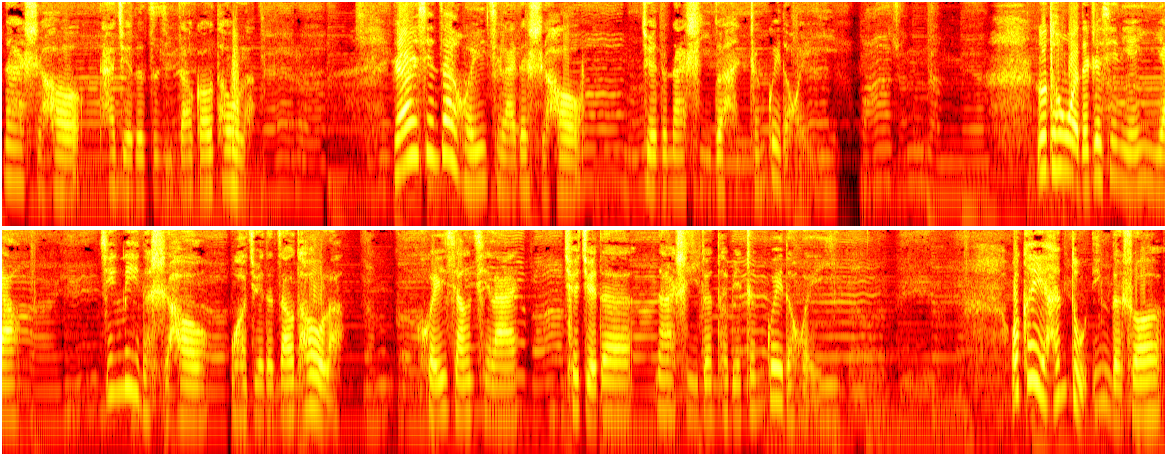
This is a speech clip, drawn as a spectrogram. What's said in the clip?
那时候他觉得自己糟糕透了，然而现在回忆起来的时候，觉得那是一段很珍贵的回忆。如同我的这些年一样，经历的时候我觉得糟透了，回想起来却觉得那是一段特别珍贵的回忆。我可以很笃定地说，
